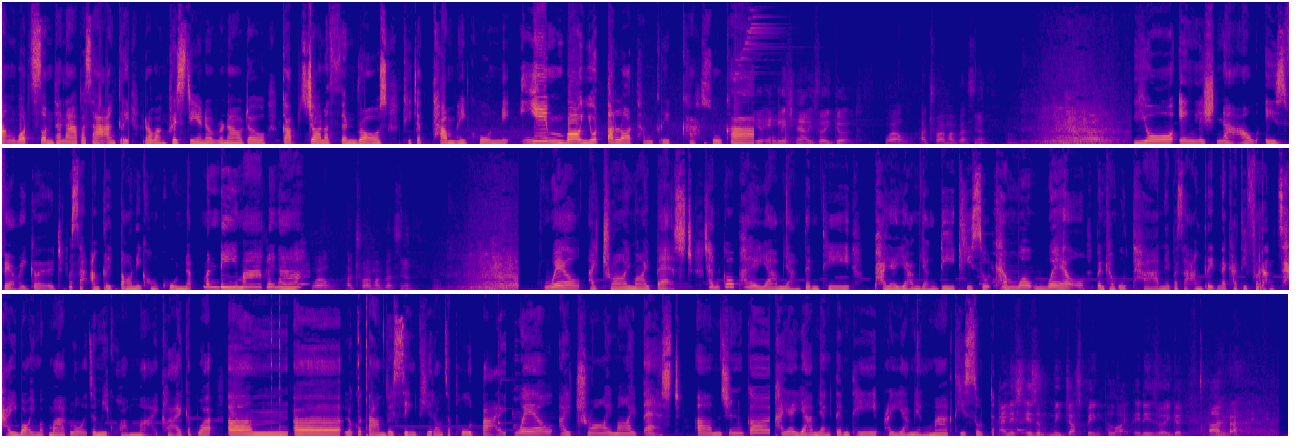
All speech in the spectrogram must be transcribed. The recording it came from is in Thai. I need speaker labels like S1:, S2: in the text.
S1: ฟังบทสนทนาภาษาอังกฤษ ระหว่างคริสเตียโนโรนัลโดกับจอนาธานโรสที่จะทำให้คุณนี่ยิ้มบอยุดตลอดทั้งคลิปค่ะ สูค่ะ
S2: Your English now is very good.
S3: Well, I try my best.
S2: Yeah.
S1: Your English now is very good ภาษาอังกฤษตอนนี้ของคุณน่ะมันดีมากเลยนะ
S3: Well, I try my best.
S2: Yeah.
S1: Well I try my best ฉันก็พยายามอย่างเต็มที่พ ยายามอย่างดีที่สุดคำว่า well เป็นคำอุทานในภาษาอังกฤษนะคะ ที่ฝรั่งใช้บ่อยมากๆเลย จะมีความหมายคล้ายกับว่าเอ่มเอ่อแล้วก็ตามด้วยสิ่งที่เราจะพูดไป Well I try my best เอ่มฉันก็พยายามอย่างเต็มที่พยายามอย่างมากที่สุด
S2: And this isn't me just being polite. It is very good. Um,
